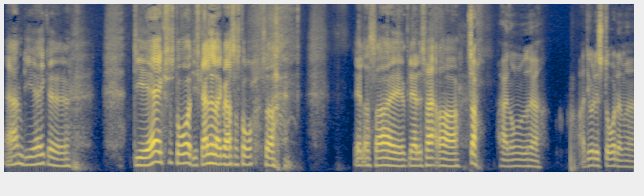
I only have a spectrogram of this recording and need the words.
Ja, men de er ikke, øh, de er ikke så store, og de skal heller ikke være så store, så ellers så øh, bliver det svært at... Har jeg nogen ude her? Ej, de var lidt store, dem her.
